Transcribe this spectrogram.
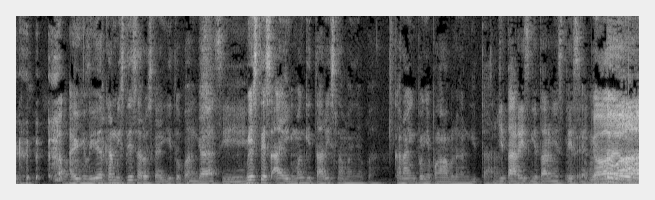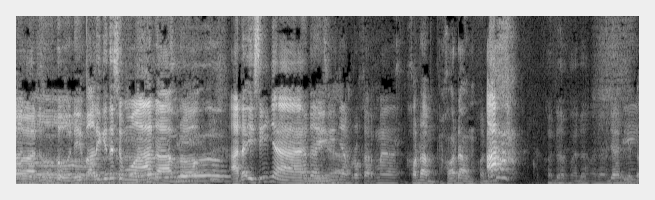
Aing liar kan mistis harus kayak gitu pak Enggak sih. mistis Aing mah gitaris namanya pak karena Aing punya pengalaman dengan gitar Gitaris, gitar mistis ya. Oh, aduh, di balik itu semua ada, Bro. Ada isinya. Ada isinya bro karena hodam. Hodam Ah. Hodam, hodam, hodam. Jadi Gitu.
